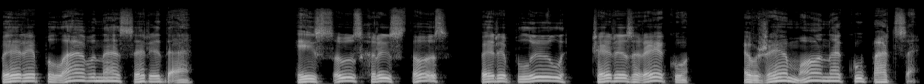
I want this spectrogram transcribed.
Переплавна середа. Иисус Христос переплыл через реку, вже мона купаться.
